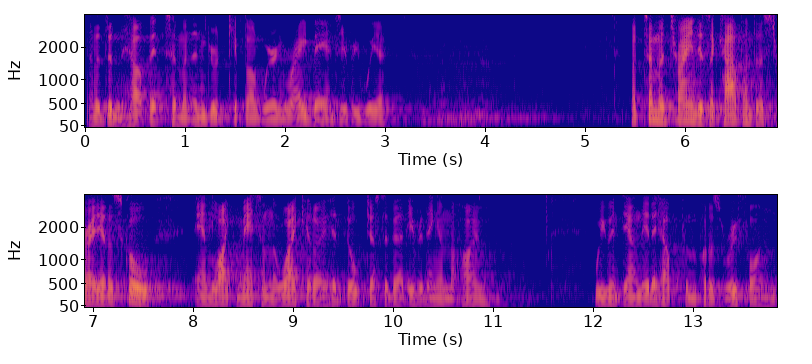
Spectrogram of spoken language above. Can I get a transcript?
And it didn't help that Tim and Ingrid kept on wearing Ray-Bans everywhere. But Tim had trained as a carpenter straight out of school, and like Matt and the Waikato, had built just about everything in the home. We went down there to help him put his roof on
